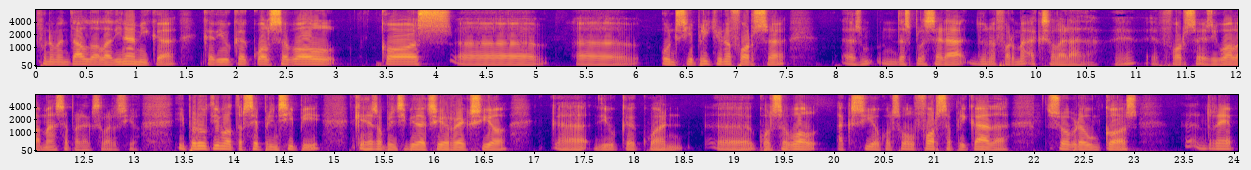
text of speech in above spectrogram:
fonamental de la dinàmica, que diu que qualsevol cos eh, eh, on s'hi apliqui una força es desplaçarà d'una forma accelerada. Eh? Força és igual a massa per acceleració. I per últim, el tercer principi, que és el principi d'acció i reacció, que diu que quan eh, qualsevol acció, qualsevol força aplicada sobre un cos rep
